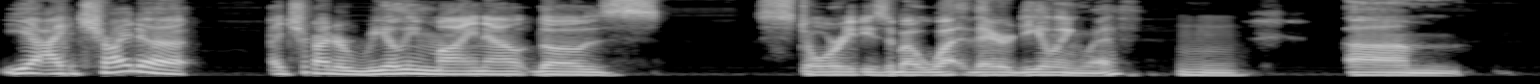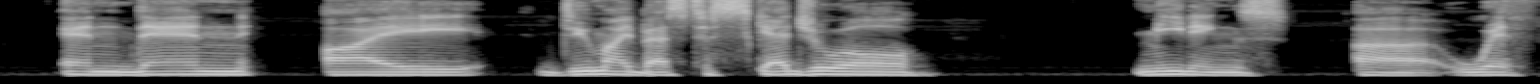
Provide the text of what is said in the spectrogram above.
yeah i try to i try to really mine out those stories about what they're dealing with Mhm. um, and then I do my best to schedule meetings uh, with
